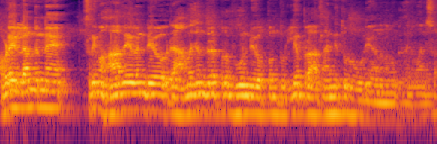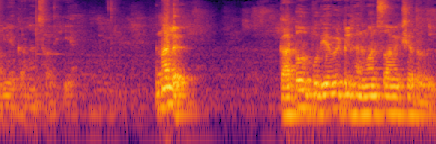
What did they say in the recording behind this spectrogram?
അവിടെയെല്ലാം തന്നെ ശ്രീ മഹാദേവന്റെയോ രാമചന്ദ്ര പ്രഭുവിന്റെയോ ഒപ്പം തുല്യ പ്രാധാന്യത്തോടു കൂടിയാണ് നമുക്ക് ഹനുമാൻ സ്വാമിയെ കാണാൻ സാധിക്കുക. എന്നാൽ കാട്ടൂർ പുതിയ വീട്ടിൽ ഹനുമാൻ സ്വാമി ക്ഷേത്രത്തിൽ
